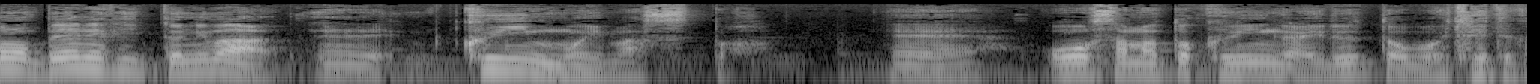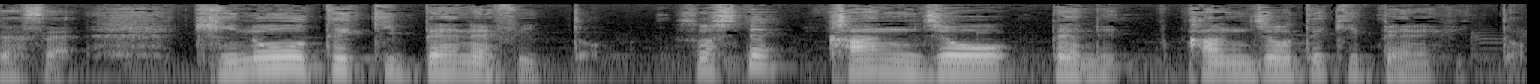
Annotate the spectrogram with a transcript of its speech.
このベネフィットには、えー、クイーンもいますと。えー、王様とクイーンがいると覚えておいてください。機能的ベネフィット。そして感情ベネ、感情的ベネフィット。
